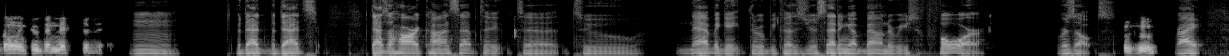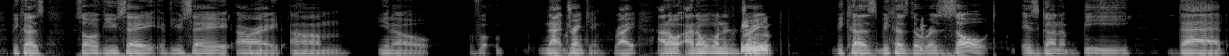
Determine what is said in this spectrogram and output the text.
going through the midst of it. Mm. But that, but that's that's a hard concept to to to navigate through because you're setting up boundaries for results mm-hmm. right because so if you say if you say all right um you know not drinking right i don't i don't want to mm-hmm. drink mm-hmm. because because the result is gonna be that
